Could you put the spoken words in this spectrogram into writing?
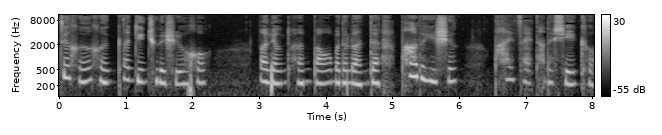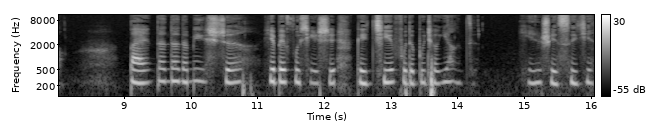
在狠狠干进去的时候，那两团饱满的卵蛋啪的一声拍在他的血口，白嫩嫩的蜜穴也被父亲时给欺负的不成样子，饮水四溅，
